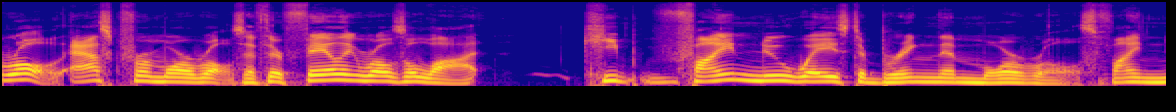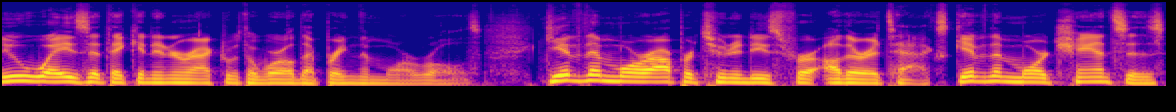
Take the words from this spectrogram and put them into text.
roll. Ask for more rolls. If they're failing rolls a lot, keep find new ways to bring them more rolls find new ways that they can interact with the world that bring them more rolls give them more opportunities for other attacks. Give them more chances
